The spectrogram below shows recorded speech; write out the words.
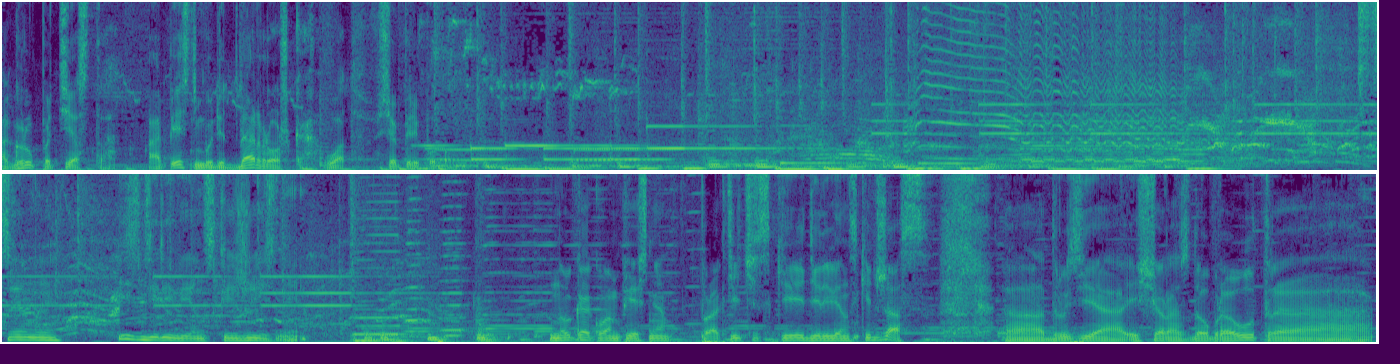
а группа «Тесто». А песня будет «Дорожка». Вот, все перепутал. Сцены из деревенской жизни. Ну, как вам песня? Практически деревенский джаз. А, друзья, еще раз доброе утро.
